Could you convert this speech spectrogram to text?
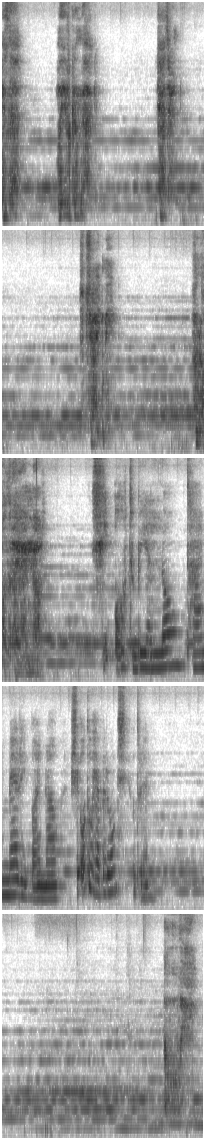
Is that why you've come back? Katherine? To chide me for all that I am not. She ought to be a long time married by now. She ought to have her own children. Go away.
